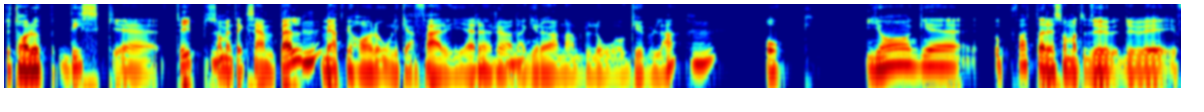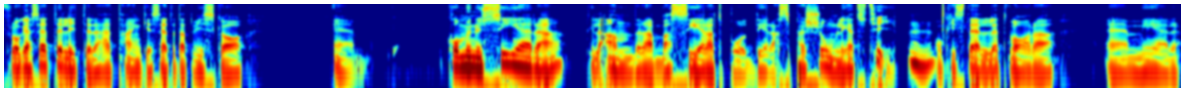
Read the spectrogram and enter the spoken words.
Du tar upp disktyp eh, som Mm. ett exempel Mm. med att vi har olika färger, röda, Mm. gröna, blå och gula. Mm. Jag eh, uppfattar det som att du, du ifrågasätter lite det här tankesättet att vi ska eh, kommunicera till andra baserat på deras personlighetstyp Mm. och istället vara eh, mer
